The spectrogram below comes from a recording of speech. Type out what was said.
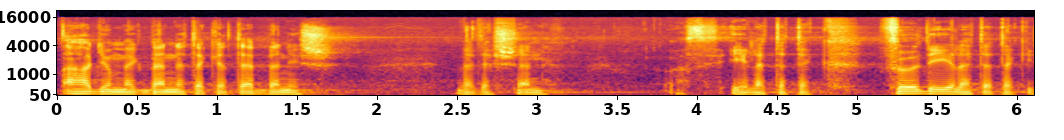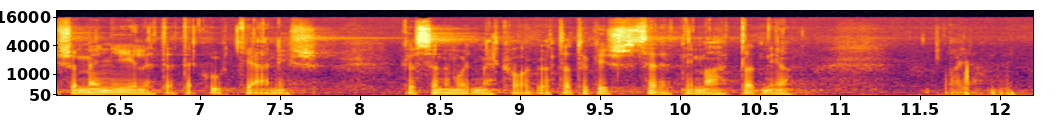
áldjon meg benneteket ebben, és vezessen az életetek, földi életetek és a mennyi életetek útján is. Köszönöm, hogy meghallgattatok, és szeretném átadni a ajándékot.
